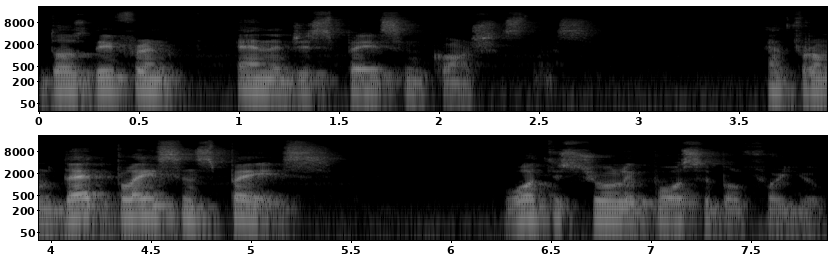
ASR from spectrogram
those different energy, space, and consciousness. And from that place and space, what is truly possible for you?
